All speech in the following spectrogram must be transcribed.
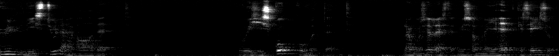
üldist ülevaadet või siis kokkuvõtet nagu sellest, et mis on meie hetkeseisud.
